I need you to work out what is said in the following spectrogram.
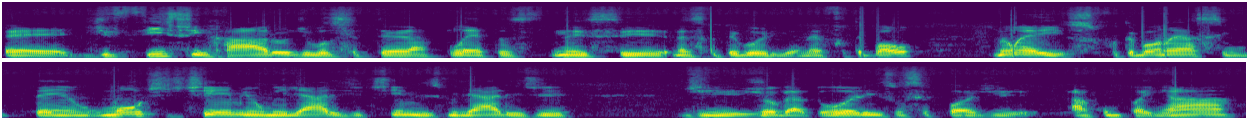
é, difícil e raro de você ter atletas nesse, nessa categoria, né? Futebol não é isso. Futebol não é assim. Tem um monte de time, um milhares de times, milhares de, de jogadores, você pode acompanhar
